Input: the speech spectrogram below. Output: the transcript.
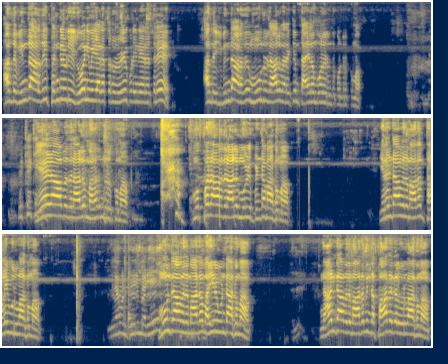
அந்த விந்தானது பெண்களுடைய யோனி வழியாக தன் நுழையக்கூடிய நேரத்திலே அந்த விந்தானது மூன்று நாள் வரைக்கும் தைலம் போல இருந்து கொண்டிருக்குமாம். ஏழாவது நாளும் மலர்ந்திருக்குமாம். முப்பதாவது நாளும் முழு பிண்டமாகுமாம். இரண்டாவது மாதம் தலை உருவாகுமாம். மூன்றாவது மாதம் வயிறு உண்டாகுமாம். நான்காவது மாதம் இந்த பாதங்கள் உருவாகுமாம்.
